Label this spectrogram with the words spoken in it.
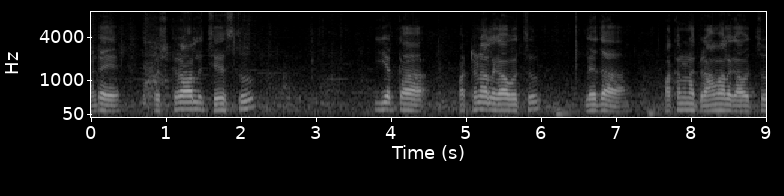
అంటే పుష్కరాలు చేస్తూ ఈ యొక్క పట్టణాలు కావచ్చు లేదా పక్కనున్న గ్రామాలు కావచ్చు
